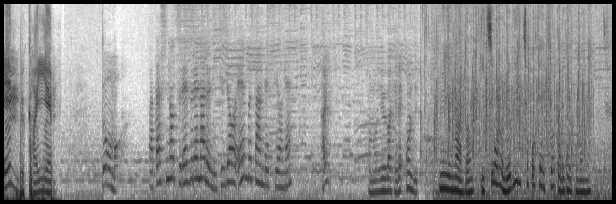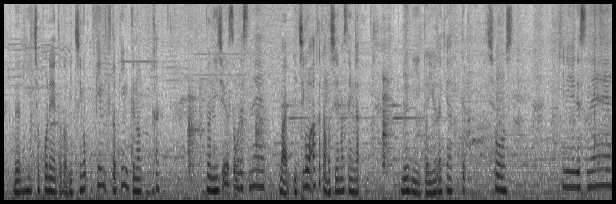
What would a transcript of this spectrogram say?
演武開演。どうも。私のつれづれなる日常演舞さんですよね。はい。そのいうわけで本日。ミニマートいちごのルビーチョコケーキを食べたいと思います。ルビーチョコレートといちごピンクとピンクのかの二重層ですね。まあいちごは赤かもしれませんがルビーというだけあって超綺麗ですね。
